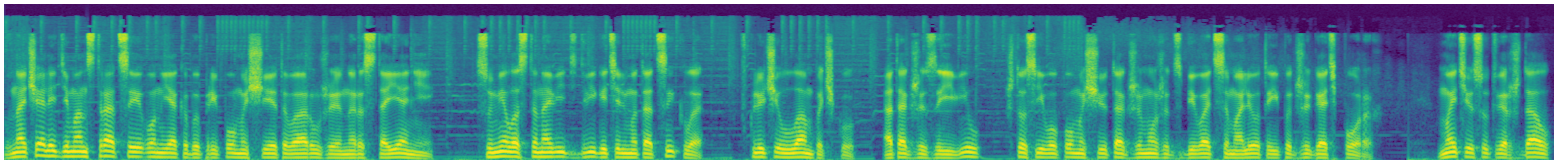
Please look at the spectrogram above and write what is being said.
В начале демонстрации он якобы при помощи этого оружия на расстоянии сумел остановить двигатель мотоцикла, включил лампочку, а также заявил, что с его помощью также может сбивать самолеты и поджигать порох. Мэтьюс утверждал,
